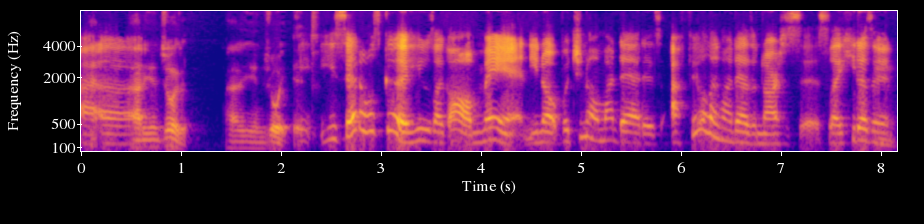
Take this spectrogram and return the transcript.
I uh, How do you enjoy it? How do you enjoy it? he said it was good. He was like, "Oh man, you know." But you know, my dad is. I feel like my dad's a narcissist. Like he doesn't.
